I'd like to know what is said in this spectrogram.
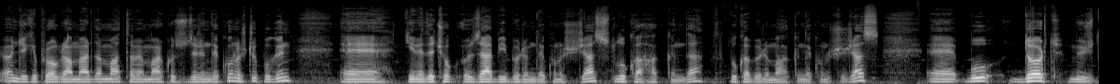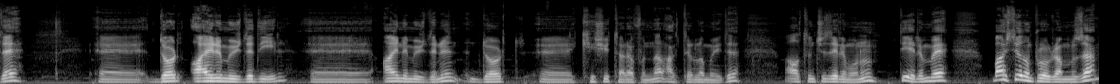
Önceki programlarda Matta ve Markus üzerinde konuştuk. Bugün e, yine de çok özel bir bölümde konuşacağız. Luka hakkında, Luka bölümü hakkında konuşacağız. E, bu dört müjde, e, dört ayrı müjde değil, e, aynı müjdenin dört e, kişi tarafından aktarılımıydı. Altın çizelim onun diyelim ve başlayalım programımıza.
